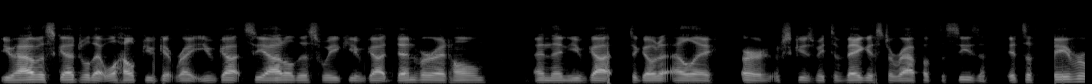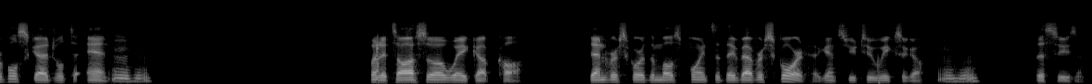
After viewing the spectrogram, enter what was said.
You have a schedule that will help you get right. You've got Seattle this week, you've got Denver at home, and then you've got to go to LA or excuse me to Vegas to wrap up the season. It's a favorable schedule to end, Mm-hmm. But it's also a wake up call. Denver scored the most points that they've ever scored against you two weeks ago Mm-hmm. this season.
